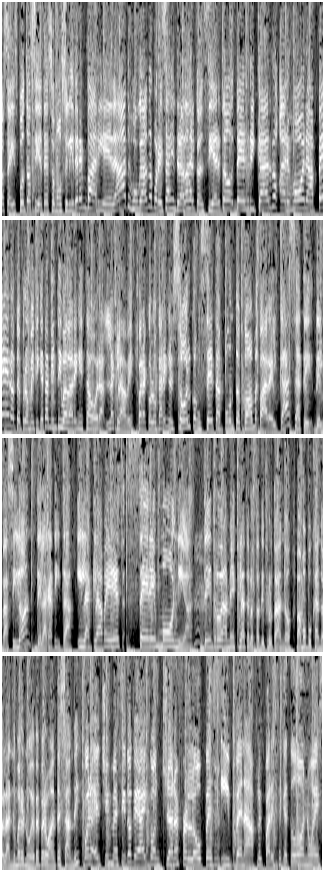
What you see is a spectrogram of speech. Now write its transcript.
El nuevo Sol 106.7, somos líder en variedad, jugando por esas entradas al concierto de Ricardo Arjona. Pero te prometí que también te iba a dar en esta hora la clave para colocar en el sol con z.com para el Cásate del vacilón de la gatita. Y la clave es ceremonia. Dentro de la mezcla te lo estás disfrutando. Vamos buscando la número 9, pero antes, Sandy. Bueno, el chismecito que hay con Jennifer López y Ben Affleck parece que todo no es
